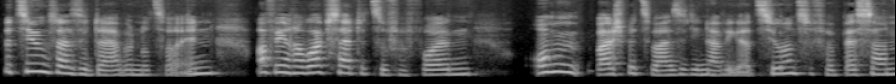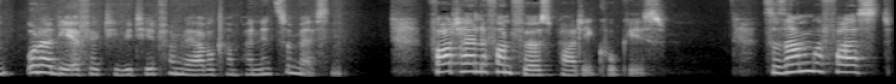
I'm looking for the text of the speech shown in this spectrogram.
bzw. der Benutzerin auf ihrer Webseite zu verfolgen um beispielsweise die Navigation zu verbessern oder die Effektivität von Werbekampagnen zu messen. Vorteile von First-Party-Cookies. Zusammengefasst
